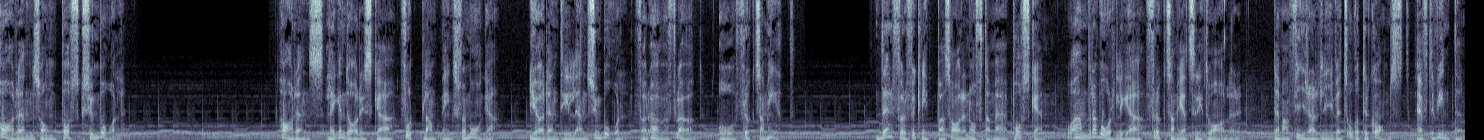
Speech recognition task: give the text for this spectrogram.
Haren som påsksymbol Harens legendariska fortplantningsförmåga gör den till en symbol för överflöd och fruktsamhet. Därför förknippas haren ofta med påsken och andra vårliga fruktsamhetsritualer där man firar livets återkomst efter vintern.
